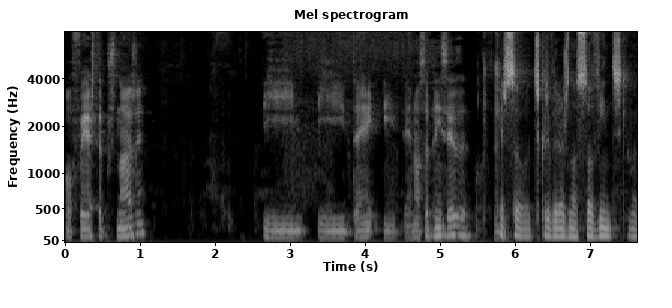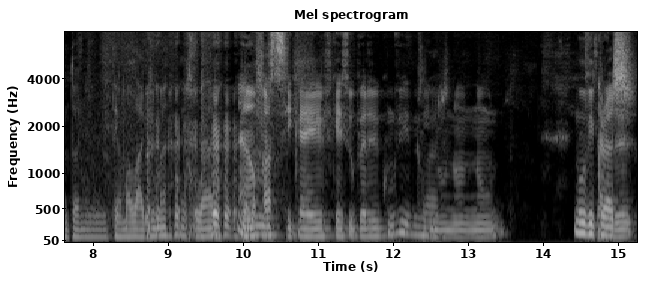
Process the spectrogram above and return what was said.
ou foi esta personagem. E, e, tem, e tem a nossa princesa. Quero só descrever aos nossos ouvintes que o António tem uma lágrima a rolar. Não, mas. Fiquei, fiquei super comovido. Claro. Não, não, não, Movie crush.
